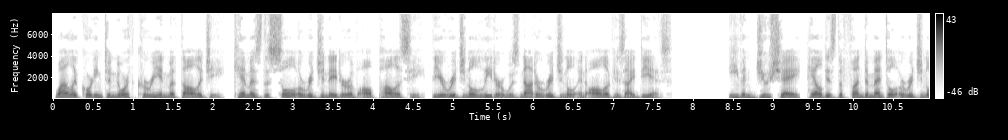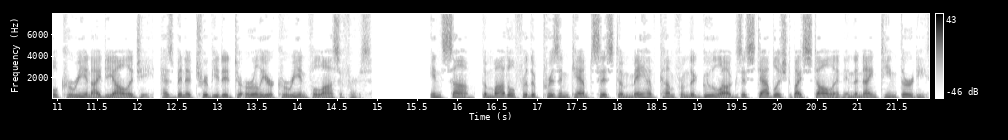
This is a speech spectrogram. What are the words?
While according to North Korean mythology, Kim is the sole originator of all policy, the original leader was not original in all of his ideas. Even Juche, hailed as the fundamental original Korean ideology, has been attributed to earlier Korean philosophers. In sum, the model for the prison camp system may have come from the gulags established by Stalin in the 1930s,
